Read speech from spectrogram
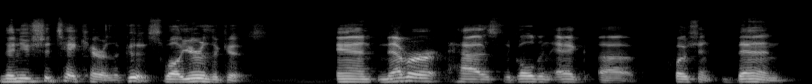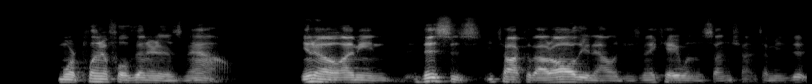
then you should take care of the goose. Well, you're the goose. And never has the golden egg uh, quotient been more plentiful than it is now. You know, I mean, this is, you talk about all the analogies, make hay when the sun shines. I mean, the,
